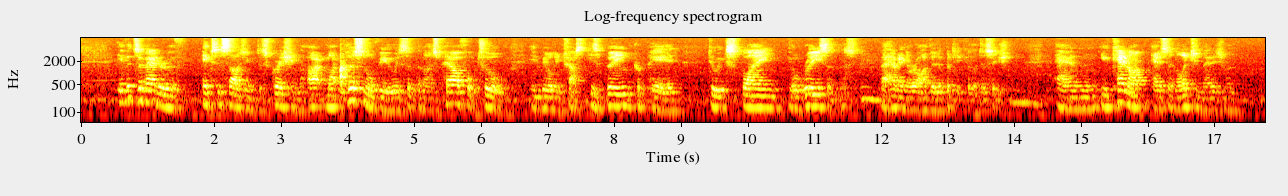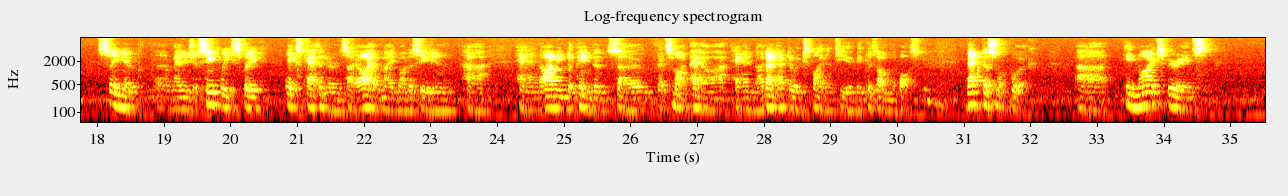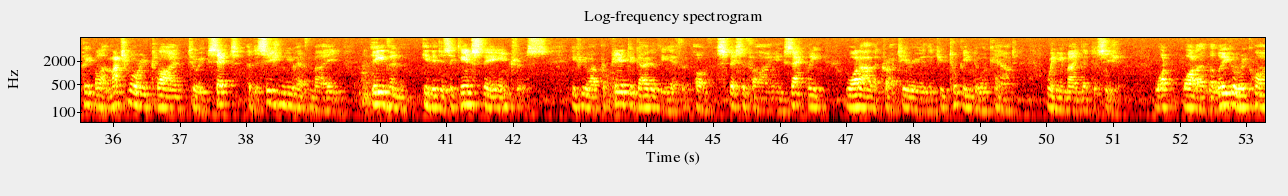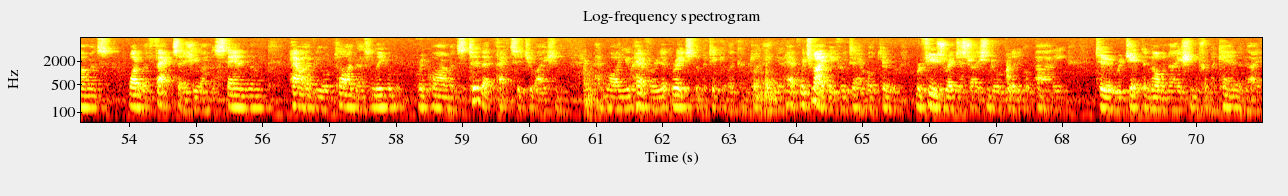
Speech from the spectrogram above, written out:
If it's a matter of exercising discretion, I, my personal view is that the most powerful tool in building trust is being prepared to explain your reasons for having arrived at a particular decision. And you cannot, as an election management senior uh, manager, simply speak ex cathedra and say, I have made my decision uh, and I'm independent, so that's my power, and I don't have to explain it to you because I'm the boss. That does not work. uh, in my experience, people are much more inclined to accept a decision you have made, even if it is against their interests, if you are prepared to go to the effort of specifying exactly what are the criteria that you took into account when you made that decision. What, what are the legal requirements? What are the facts as you understand them? How have you applied those legal requirements to that fact situation? And why you have re- reached the particular conclusion you have, which may be, for example, to refuse registration to a political party, to reject a nomination from a candidate,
